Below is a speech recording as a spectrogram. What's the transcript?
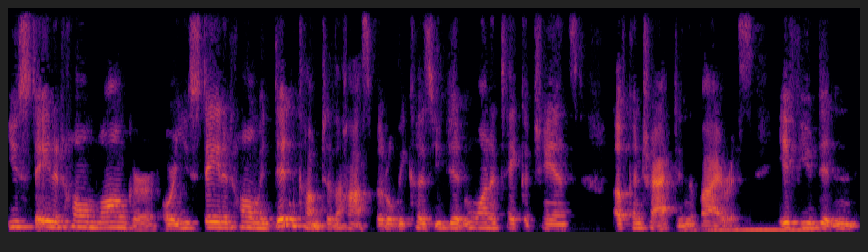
you stayed at home longer or you stayed at home and didn't come to the hospital because you didn't want to take a chance of contracting the virus if you didn't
